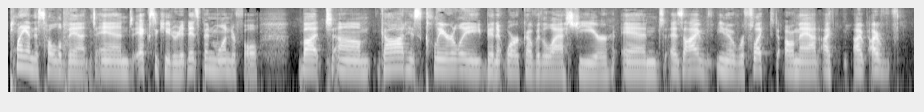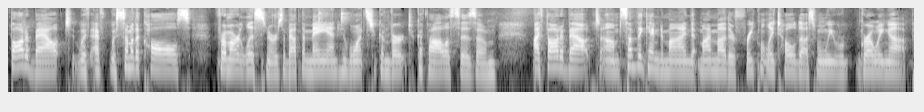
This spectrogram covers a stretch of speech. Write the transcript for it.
planned this whole event and executed it. And it's been wonderful. But um, God has clearly been at work over the last year, and as I've you know reflected on that, I, I I've thought about with with some of the calls from our listeners about the man who wants to convert to Catholicism. I thought about um, something came to mind that my mother frequently told us when we were growing up,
